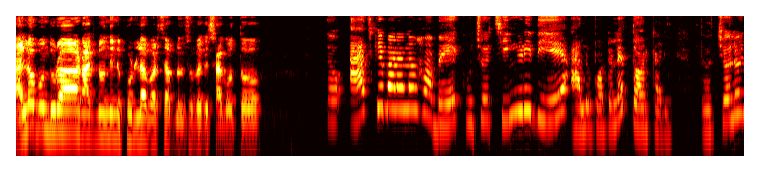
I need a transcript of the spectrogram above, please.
হ্যালো বন্ধুরা, রাজনন্দিনী ফুড লাভার্স আপনাদের সবাইকে স্বাগত। তো আজকে বানানো হবে কুচো চিংড়ি দিয়ে আলু পটলের তরকারি। তো চলুন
